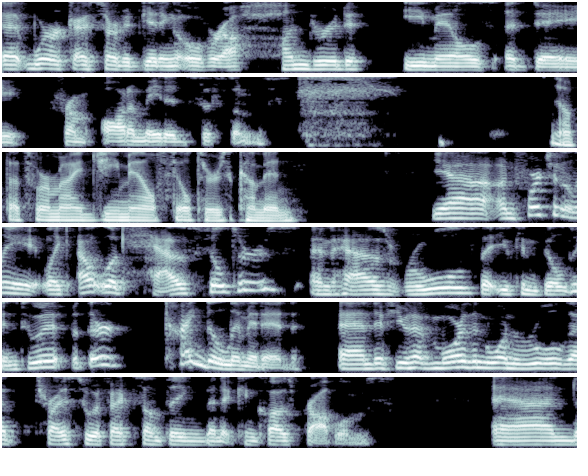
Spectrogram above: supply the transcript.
at work I started getting over a hundred emails a day from automated systems. Nope, that's where my Gmail filters come in. Yeah, unfortunately, like Outlook has filters and has rules that you can build into it, but they're kind of limited. And if you have more than one rule that tries to affect something, then it can cause problems. And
